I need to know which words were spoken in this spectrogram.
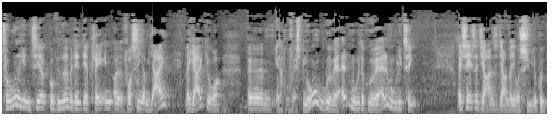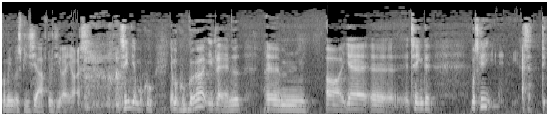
tvunget hende til at gå videre med den der plan, og for at se, om jeg, hvad jeg gjorde? Øhm, eller kunne være spion, kunne være alt muligt, der kunne være alle mulige ting. Og jeg sagde så til de andre, til de andre, jeg var syg, jeg kunne ikke gå med ud og spise i aften, fordi jeg, jeg, også, jeg tænkte, jeg må, kunne, jeg må kunne gøre et eller andet. Øhm, og jeg øh, tænkte, måske, altså, det,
